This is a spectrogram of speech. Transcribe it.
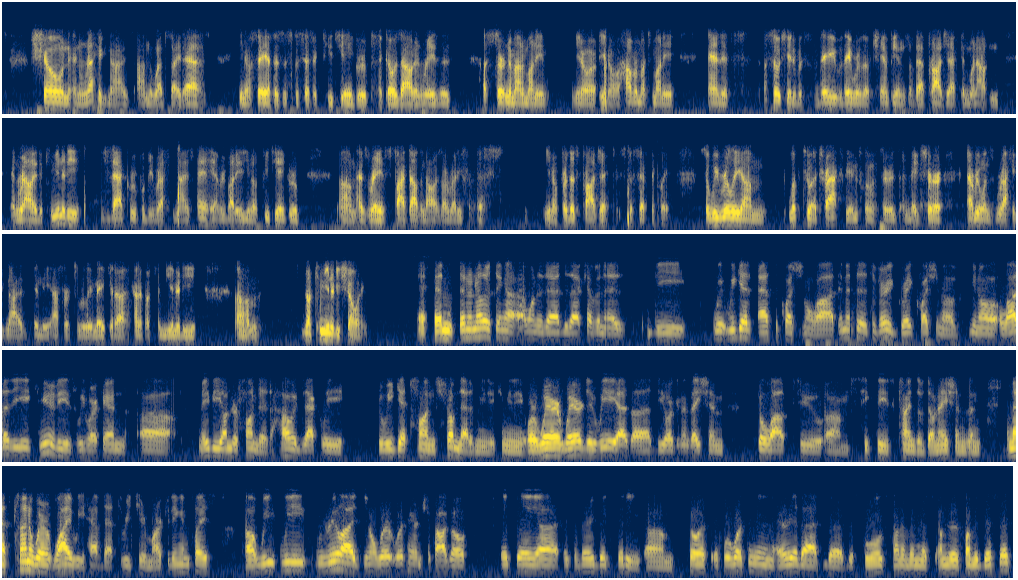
shown and recognized on the website as you know, say if there's a specific PTA group that goes out and raises a certain amount of money, you know, you know, however much money, and it's associated with they they were the champions of that project and went out and and rallied the community. That group would be recognized. Hey, everybody, you know, PTA group um, has raised five thousand dollars already for this, you know, for this project specifically. So we really um, look to attract the influencers and make sure everyone's recognized in the effort to really make it a kind of a community, um, a community showing. And and another thing I, I wanted to add to that, Kevin, is the we, we get asked the question a lot, and it's a, it's a very great question of you know a lot of the communities we work in uh, may be underfunded. How exactly do we get funds from that immediate community, or where where do we as a the organization go out to um, seek these kinds of donations, and and that's kind of where why we have that three tier marketing in place. Uh, we we we realize you know we're we're here in Chicago. It's a uh, it's a very big city. Um, so if, if we're working in an area that the the school's kind of in this underfunded district,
